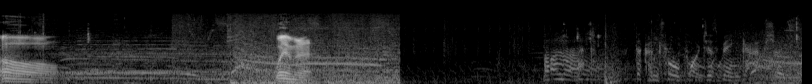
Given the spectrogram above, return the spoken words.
Oh. Wait a minute. The control point is being captured.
